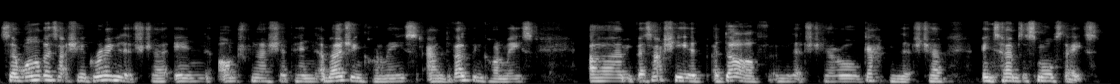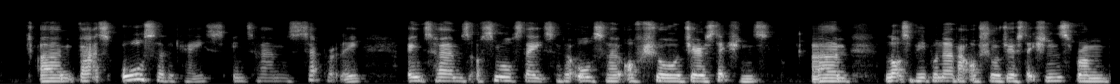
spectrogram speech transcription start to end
So while there's actually a growing literature in entrepreneurship in emerging economies and developing economies, um, there's actually a, a, dearth in the literature or gap in the literature in terms of small states. Um, that's also the case in terms separately, in terms of small states that are also offshore jurisdictions. Um, lots of people know about offshore jurisdictions from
